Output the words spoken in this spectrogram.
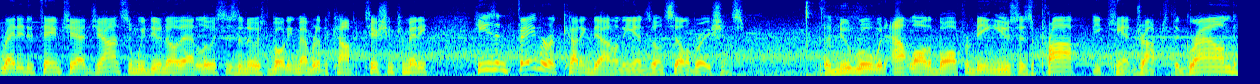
ready to tame Chad Johnson. We do know that. Lewis is the newest voting member of the competition committee. he's in favor of cutting down on the end zone celebrations. The new rule would outlaw the ball from being used as a prop. You can't drop to the ground.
